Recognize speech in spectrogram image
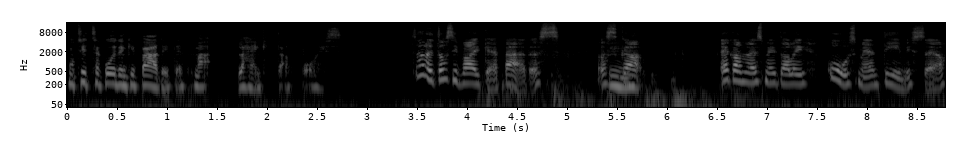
Mutta sitten sä kuitenkin päätit, että mä lähdenkin täältä pois. Se oli tosi vaikea päätös, koska mm. eka myös meitä oli kuusi meidän tiimissä ja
